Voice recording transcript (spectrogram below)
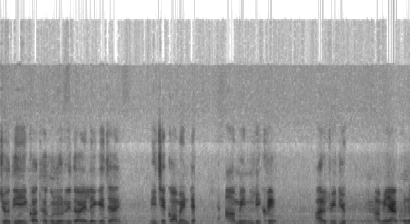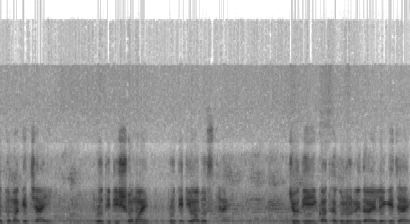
যদি এই কথাগুলো হৃদয়ে লেগে যায়, নিচে কমেন্টে আমিন লিখো। আর ভিডিও আমি এখনও তোমাকে চাই। প্রতিটি সময়, প্রতিটি অবস্থায়। যদি এই কথাগুলো হৃদয়ে লেগে যায়,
